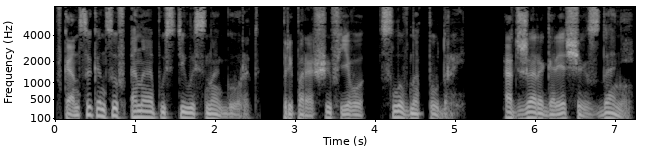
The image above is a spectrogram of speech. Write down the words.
В конце концов она опустилась на город, припорошив его словно пудрой. От жара горящих зданий,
